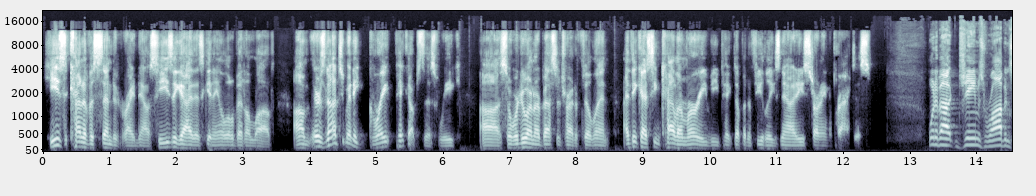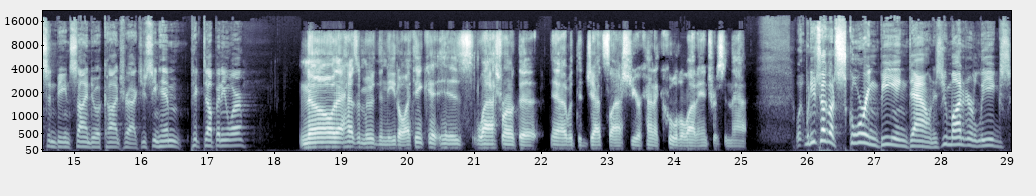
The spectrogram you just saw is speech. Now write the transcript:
he's kind of ascended right now. So he's a guy that's getting a little bit of love. Um, there's not too many great pickups this week. Uh, so we're doing our best to try to fill in. I think I've seen Kyler Murray be picked up in a few leagues now, and he's starting to practice. What about James Robinson being signed to a contract? You seen him picked up anywhere? No, that hasn't moved the needle. I think his last run with the yeah, with the Jets last year kind of cooled a lot of interest in that. When you talk about scoring being down, as you monitor leagues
